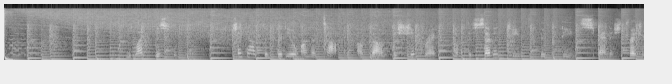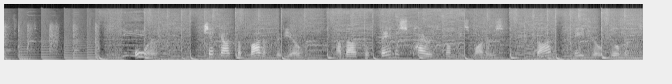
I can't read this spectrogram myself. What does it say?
If you liked this video, check out the video on the top about the shipwreck of the 1715 Spanish treasure fleet. Or check out the bottom video about the famous pirate from these waters, Don Pedro Gilbert.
